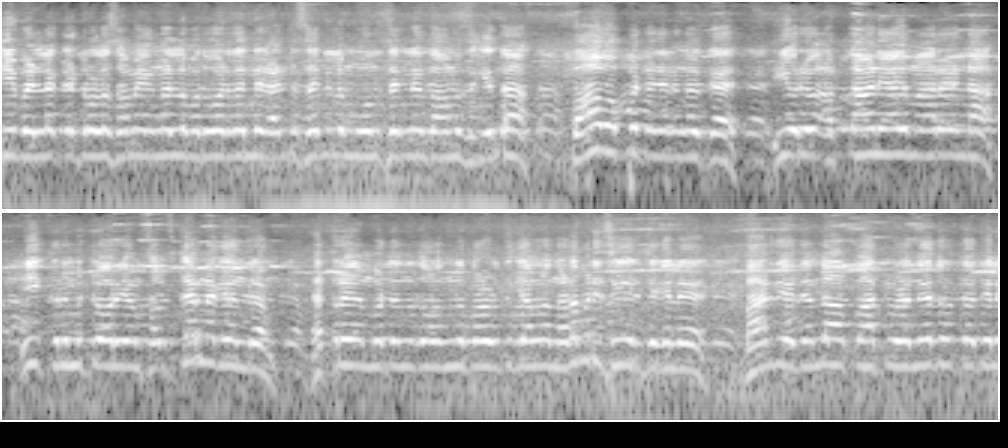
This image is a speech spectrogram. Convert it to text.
ഈ വെള്ളക്കെട്ടുള്ള സമയങ്ങളിലും അതുപോലെ തന്നെ രണ്ട് സെന്റിലും മൂന്ന് സെന്റിലും താമസിക്കുന്ന പാവപ്പെട്ട ജനങ്ങൾക്ക് ഈ ഒരു അത്താണിയായി മാറേണ്ട ഈ ക്രിമിറ്റോറിയം സംസ്കരണ കേന്ദ്രം എത്രയും പെട്ടെന്ന് തുറന്ന് പ്രവർത്തിക്കാനുള്ള നടപടി സ്വീകരിച്ചെങ്കിൽ ഭാരതീയ ജനതാ പാർട്ടിയുടെ നേതൃത്വത്തിൽ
